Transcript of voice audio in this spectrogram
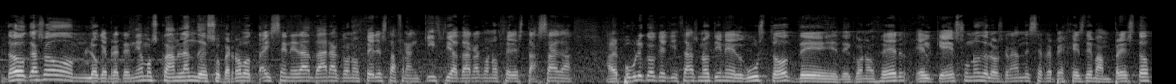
En todo caso, lo que pretendíamos hablando de Super Robot Tyson era dar a conocer esta franquicia, dar a conocer esta saga al público que quizás no tiene el gusto de, conocer el que es uno de los grandes RPGs de Manpresto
